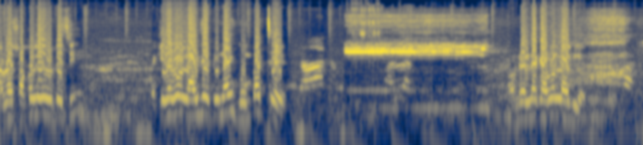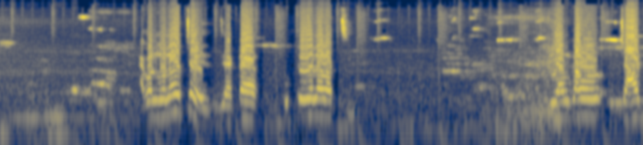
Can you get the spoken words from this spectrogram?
আমরা সকলেই উঠেছি। কীরকম লাগছে? টুনাই ঘুম পাচ্ছে? হোটেলটা কেমন লাগল? এখন মনে হচ্ছে যে একটা উত্তেজনা পাচ্ছি। প্রিয়াঙ্কাও চার্জ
